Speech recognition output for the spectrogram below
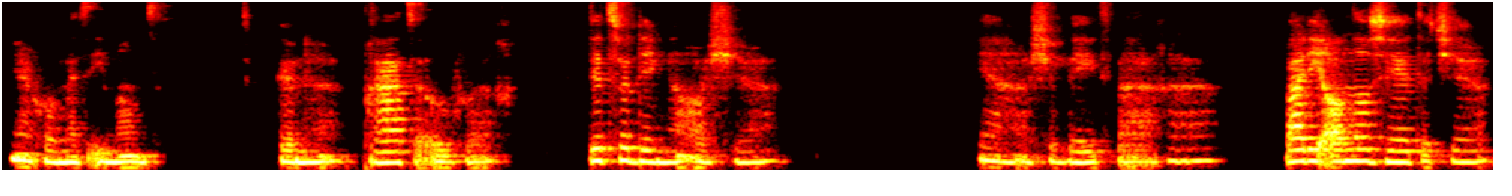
ja, gewoon met iemand te kunnen praten over dit soort dingen als je, ja, als je weet waar, uh, waar die ander zit, dat je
